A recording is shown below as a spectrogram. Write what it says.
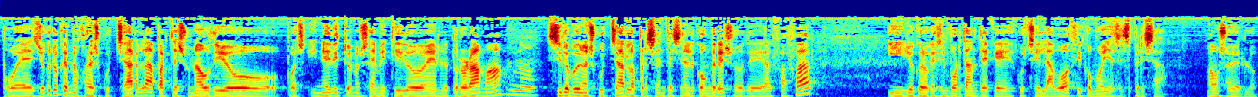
Pues yo creo que es mejor escucharla, aparte es un audio pues inédito, no se ha emitido en el programa. No. Sí lo pudieron escuchar los presentes en el congreso de Alfafar y yo creo que es importante que escuchéis la voz y cómo ella se expresa. Vamos a verlo.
